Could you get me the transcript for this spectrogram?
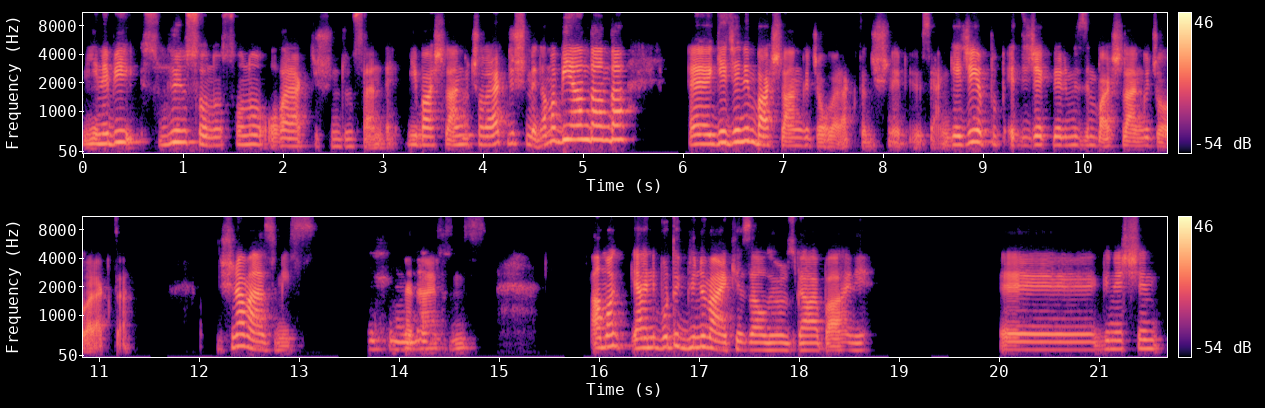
yine bir gün sonu, sonu olarak düşündün sen de. Bir başlangıç olarak düşünmedin. Ama bir yandan da e, gecenin başlangıcı olarak da düşünebiliriz. Yani gece yapıp edeceklerimizin başlangıcı olarak da. Düşünemez miyiz? Ne dersiniz? Ama yani burada günü merkeze alıyoruz galiba hani. Ee, güneşin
